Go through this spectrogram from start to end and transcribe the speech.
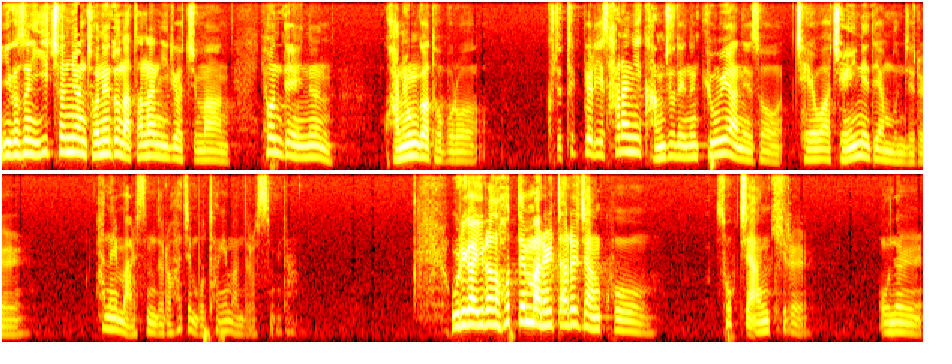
이것은 2000년 전에도 나타난 일이었지만 현대에는 관용과 더불어 그저 특별히 사랑이 강조되는 교회 안에서 죄와 죄인에 대한 문제를 하나님의 말씀대로 하지 못하게 만들었습니다. 우리가 이런 헛된 말을 따르지 않고 속지 않기를 오늘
